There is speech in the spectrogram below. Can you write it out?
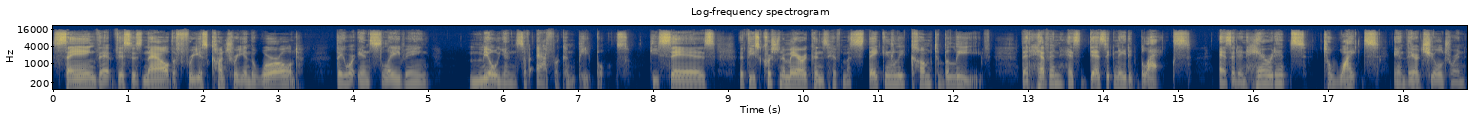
saying that this is now the freest country in the world, they were enslaving millions of African peoples. He says that these Christian Americans have mistakenly come to believe that heaven has designated blacks as an inheritance to whites and their children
